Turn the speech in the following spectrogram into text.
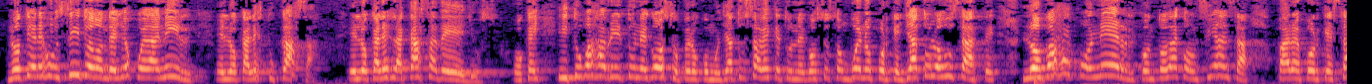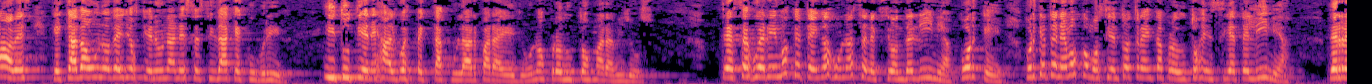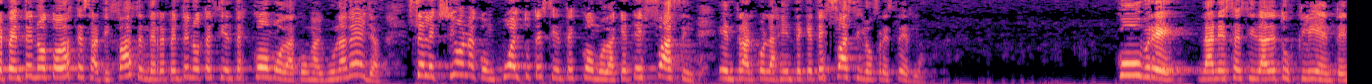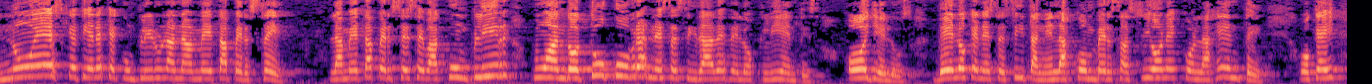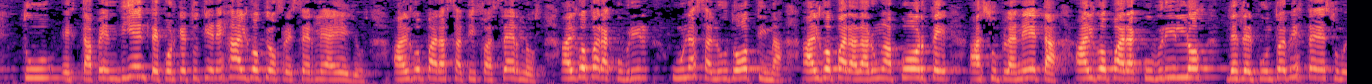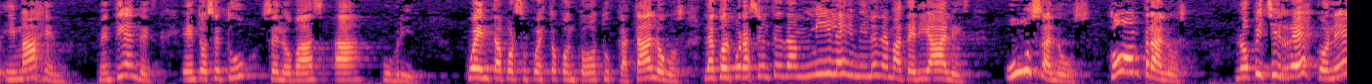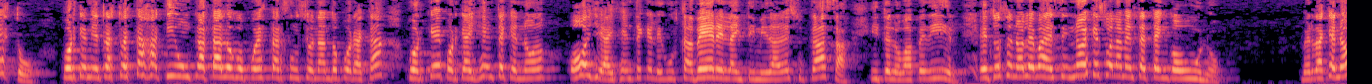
No tienes un sitio donde ellos puedan ir. El local es tu casa. El local es la casa de ellos, ¿ok? Y tú vas a abrir tu negocio, pero como ya tú sabes que tus negocios son buenos porque ya tú los usaste, los vas a exponer con toda confianza para, porque sabes que cada uno de ellos tiene una necesidad que cubrir. Y tú tienes algo espectacular para ellos, unos productos maravillosos. Te sugerimos que tengas una selección de líneas. ¿Por qué? Porque tenemos como 130 productos en 7 líneas. De repente no todas te satisfacen, de repente no te sientes cómoda con alguna de ellas. Selecciona con cuál tú te sientes cómoda, que te es fácil entrar con la gente, que te es fácil ofrecerla. Cubre la necesidad de tus clientes. No es que tienes que cumplir una meta per se. La meta per se se va a cumplir cuando tú cubras necesidades de los clientes. Óyelos, ve lo que necesitan en las conversaciones con la gente, ¿ok? Tú está pendiente porque tú tienes algo que ofrecerle a ellos, algo para satisfacerlos, algo para cubrir una salud óptima, algo para dar un aporte a su planeta, algo para cubrirlos desde el punto de vista de su imagen, ¿me entiendes? Entonces tú se lo vas a cubrir. Cuenta, por supuesto, con todos tus catálogos. La corporación te da miles y miles de materiales. Úsalos, cómpralos. No pichirres con esto. Porque mientras tú estás aquí, un catálogo puede estar funcionando por acá. ¿Por qué? Porque hay gente que no oye, hay gente que le gusta ver en la intimidad de su casa y te lo va a pedir. Entonces no le va a decir, no es que solamente tengo uno. ¿Verdad que no?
